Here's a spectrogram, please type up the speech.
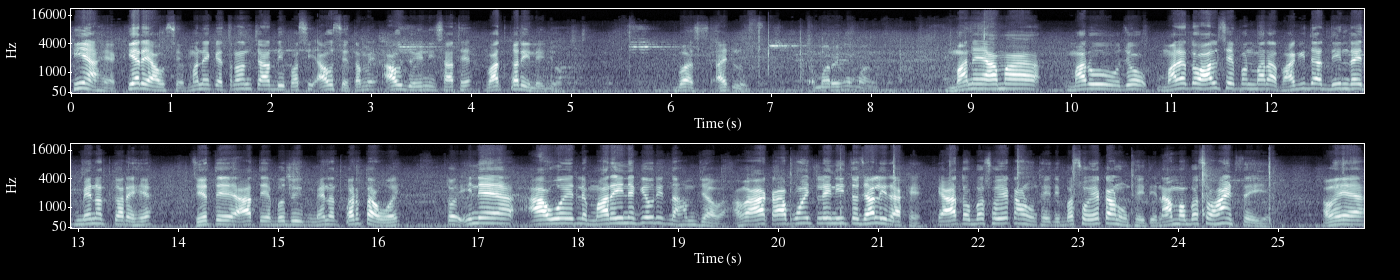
ક્યાં છે ક્યારે આવશે? મને કે ત્રણ ચાર દી પછી આવશે. તમે આવજો એની સાથે વાત કરી લેજો. બસ આટલું જ. તમારે શું માંગ મને આમાં મારું જો મારે તો હાલ છે પણ મારા ભાગીદાર દિન રાત મહેનત કરે છે. જે તે આ તે બધું મહેનત કરતા હોય. તો એને આ હોય એટલે મારે એને કેવી રીતના સમજાવવા? હવે આ આ પોઈન્ટ લઈને એ તો ચાલી રાખે કે આ તો બસો એકાણું થઈ હતી બસો એકાણું થઈ હતી ને આમાં બસો સાઠ થઈ છે. હવે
